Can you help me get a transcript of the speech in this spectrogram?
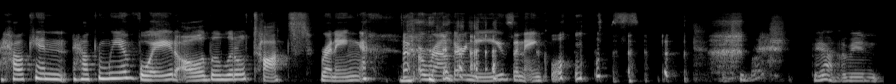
how can how can we avoid all the little tots running around our knees and ankles? But yeah, I mean,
